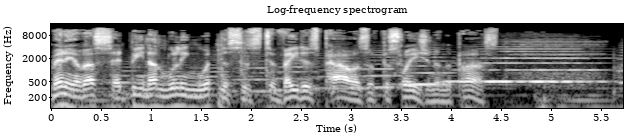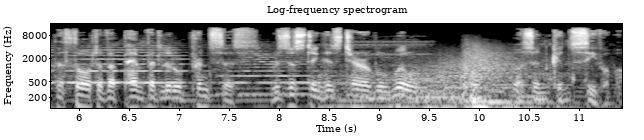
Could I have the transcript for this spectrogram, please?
Many of us had been unwilling witnesses to Vader's powers of persuasion in the past. The thought of a pampered little princess resisting his terrible will was inconceivable.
